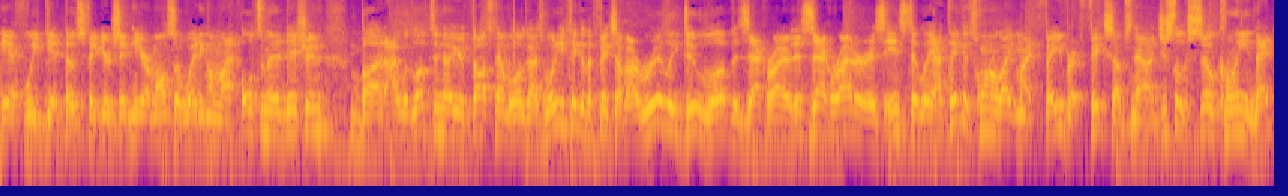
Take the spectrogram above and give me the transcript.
if we get those figures in here. I'm also waiting on my Ultimate Edition, but I would love to know your thoughts down below, guys. What do you think of the fix-up? I really do love the Zack Ryder. This Zack Ryder is instantly, I think it's one of like my favorite fix-ups now. It just looks so clean that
